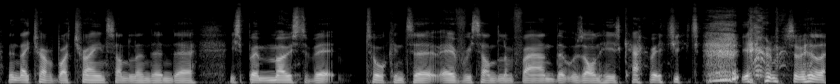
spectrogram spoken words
I think they travelled by train Sunderland, and uh, he spent most of it talking to every Sunderland fan that was on his carriage. yeah,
